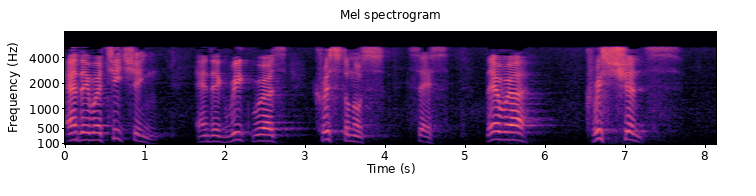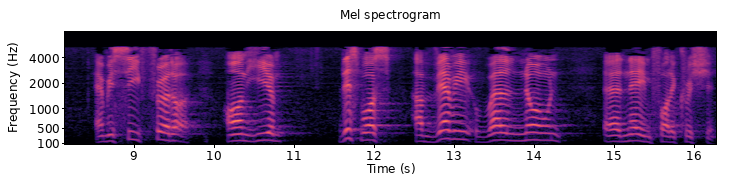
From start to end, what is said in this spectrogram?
and they were teaching. And the Greek words Christonos says they were Christians. And we see further on here, this was a very well known uh, name for the Christians.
